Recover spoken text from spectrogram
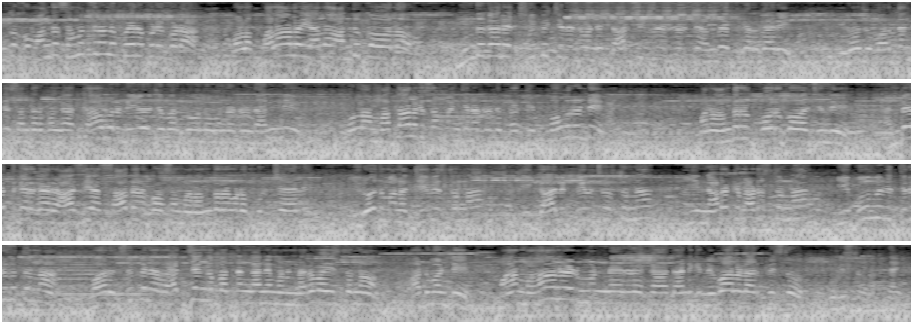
ఇంకొక వంద సంవత్సరాలు పోయినప్పటికీ కూడా వాళ్ళ ఫలాలు ఎలా అందుకోవాలో ముందుగానే చూపించినటువంటి దార్శనికుడైనటువంటి అంబేద్కర్ గారి ఈరోజు వర్ధంతి సందర్భంగా కావలి నియోజకవర్గంలో ఉన్నటువంటి అన్ని కుల మతాలకు సంబంధించినటువంటి ప్రతి పౌరుణ్ణి మనం అందరం కోరుకోవాల్సింది అంబేద్కర్ గారి ఆశయ సాధన కోసం మనందరం కూడా కృషి చేయాలి. ఈరోజు మనం జీవిస్తున్నా ఈ గాలి పీల్చూస్తున్నా ఈ నడక నడుస్తున్నా ఈ భూమిని తిరుగుతున్నా వారు చూపిన రాజ్యాంగబద్ధంగానే మనం నిర్వహిస్తున్నాం. అటువంటి మా మహానాడు దానికి నివాళులు అర్పిస్తూ ముగిస్తున్నాం. Thank you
